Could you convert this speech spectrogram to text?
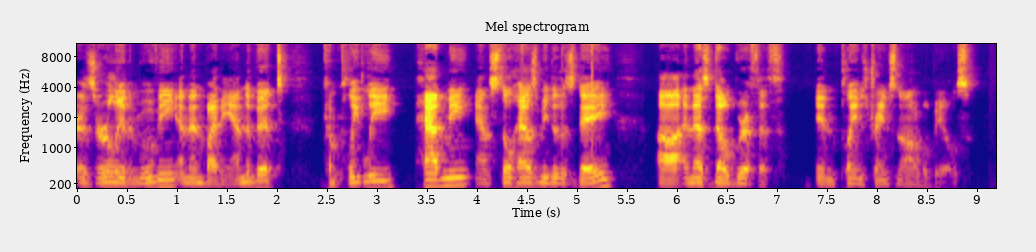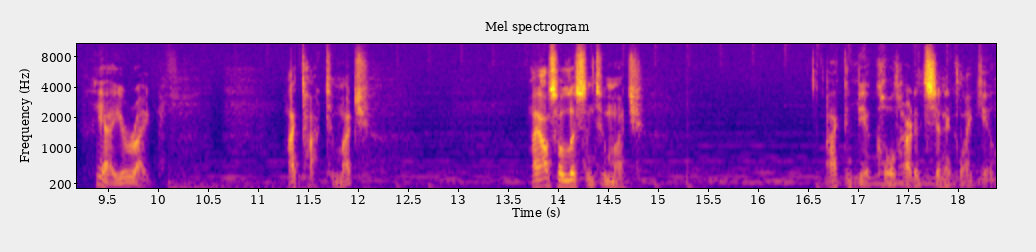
as early in the movie, and then by the end of it, completely had me and still has me to this day. Uh, and that's Del Griffith in Planes, Trains, and Automobiles. Yeah, you're right. I talk too much. I also listen too much. I could be a cold hearted cynic like you.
